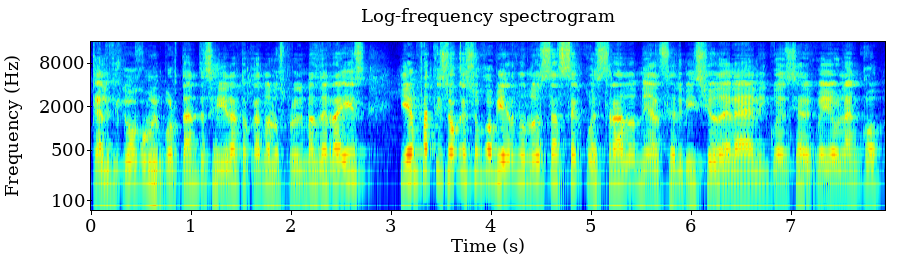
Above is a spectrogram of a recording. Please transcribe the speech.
calificó como importante seguir tocando los problemas de raíz y enfatizó que su gobierno no está secuestrado ni al servicio de la delincuencia de cuello blanco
